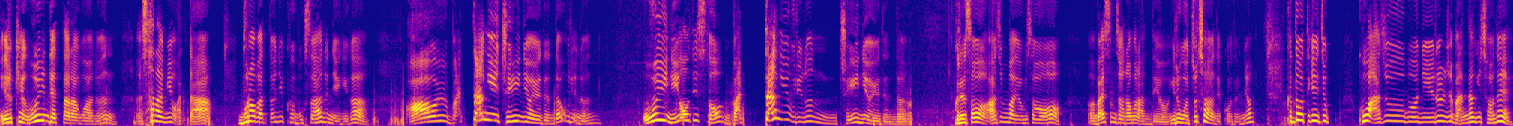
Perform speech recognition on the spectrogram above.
이렇게 의인 됐다라고 하는 사람이 왔다. 물어봤더니 그 목사 하는 얘기가 아유 마땅히 죄인이어야 된다 우리는. 의인이 어딨어? 마땅히 우리는 죄인이어야 된다. 그래서 아줌마 여기서 어, 말씀 전하면 안 돼요. 이러고 쫓아냈거든요. 근데 어떻게 이제 그 아주머니를 이제 만나기 전에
